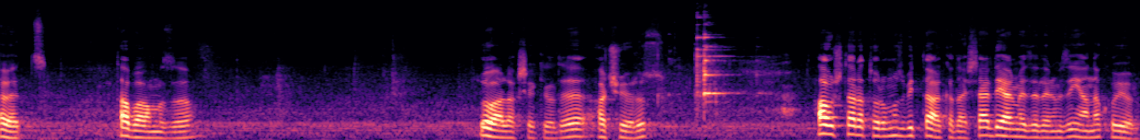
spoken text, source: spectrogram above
Evet. Tabağımızı yuvarlak şekilde açıyoruz. Havuç taratorumuz bitti arkadaşlar. Diğer mezelerimizin yanına koyuyorum.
